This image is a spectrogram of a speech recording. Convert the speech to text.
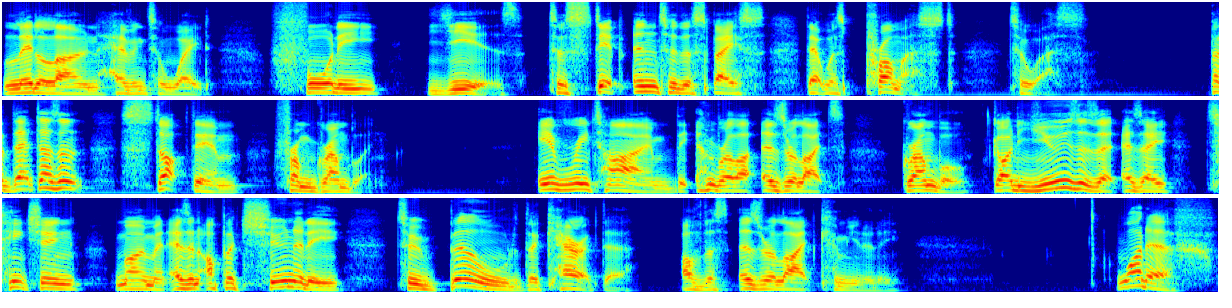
let alone having to wait 40 years to step into the space that was promised to us. But that doesn't stop them from grumbling. Every time the Israelites grumble, God uses it as a teaching moment, as an opportunity to build the character of this Israelite community. What if,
